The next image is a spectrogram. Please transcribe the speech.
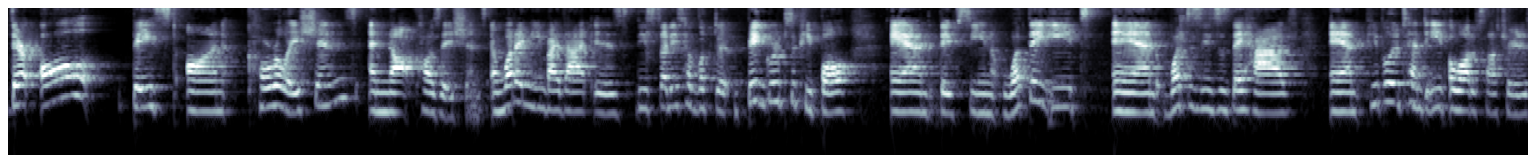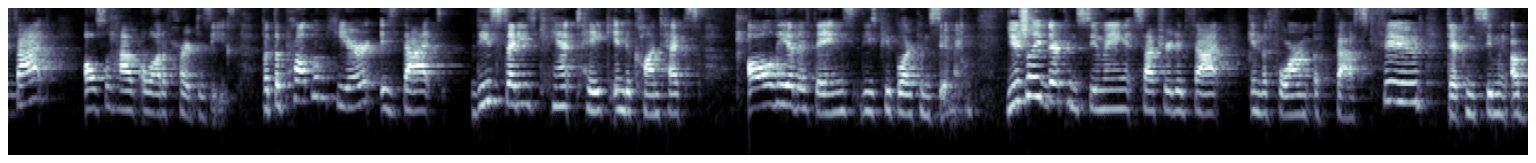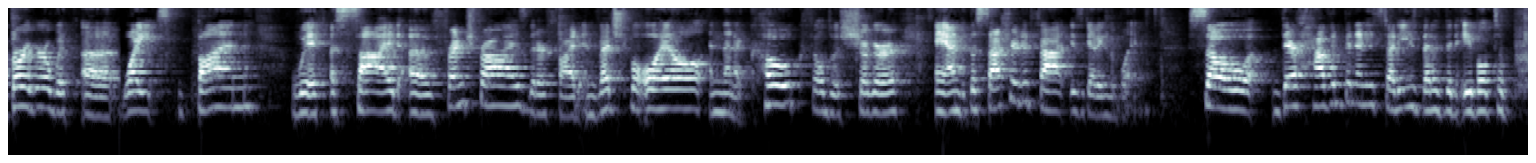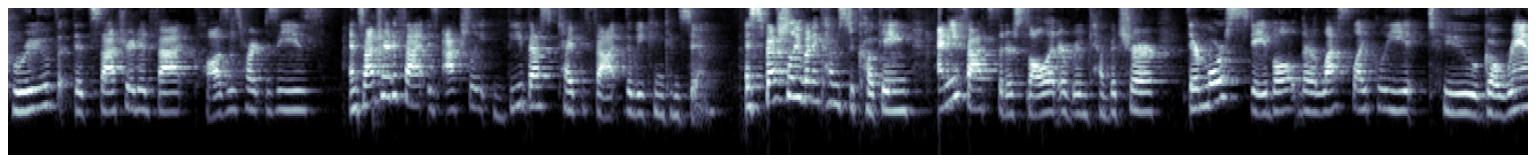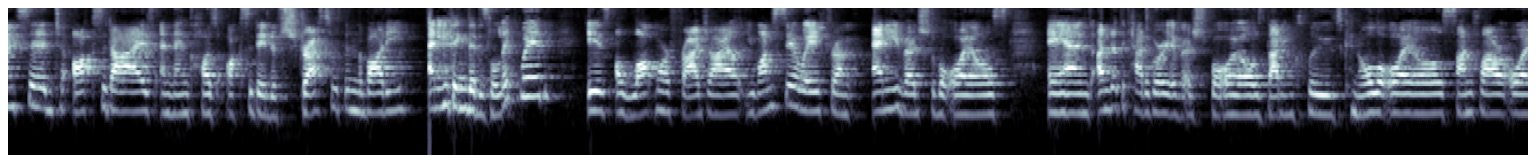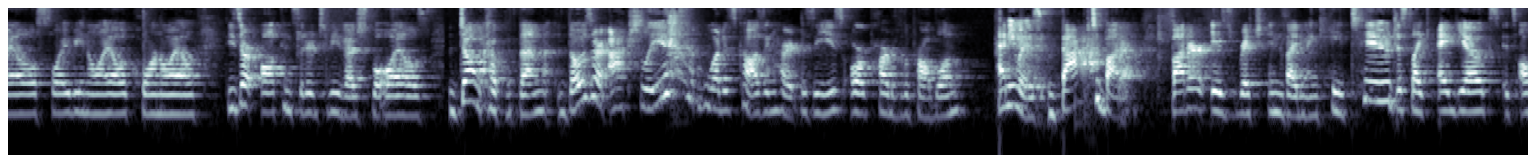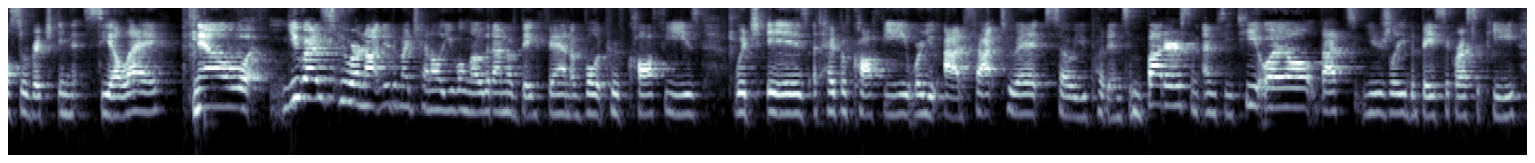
they're all based on correlations and not causations. And what I mean by that is these studies have looked at big groups of people and they've seen what they eat and what diseases they have. And people who tend to eat a lot of saturated fat also have a lot of heart disease. But the problem here is that these studies can't take into context all the other things these people are consuming. Usually they're consuming saturated fat in the form of fast food. They're consuming a burger with a white bun with a side of french fries that are fried in vegetable oil and then a Coke filled with sugar, and the saturated fat is getting the blame. So, there haven't been any studies that have been able to prove that saturated fat causes heart disease. And saturated fat is actually the best type of fat that we can consume. Especially when it comes to cooking, any fats that are solid or room temperature, they're more stable, they're less likely to go rancid, to oxidize, and then cause oxidative stress within the body. Anything that is liquid is a lot more fragile. You want to stay away from any vegetable oils and under the category of vegetable oils, that includes canola oil, sunflower oil, soybean oil, corn oil. These are all considered to be vegetable oils. Don't cook with them. Those are actually what is causing heart disease or part of the problem. Anyways, back to butter. Butter is rich in vitamin K2, just like egg yolks. It's also rich in CLA. Now, you guys who are not new to my channel, you will know that I'm a big fan of bulletproof coffees, which is a type of coffee where you add fat to it. So you put in some butter, some MCT oil. That's usually the basic recipe.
